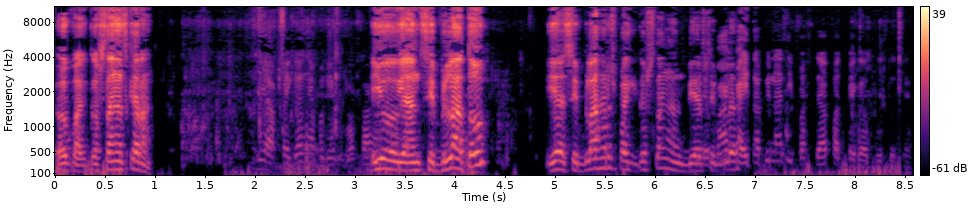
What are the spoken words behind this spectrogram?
Oh, pakai kos tangan sekarang. Iya, pegangnya pakai kepala. Iyo, yang sebelah tuh. Iya, sebelah harus pakai kos tangan biar Dia sebelah. pakai tapi nanti pas dapat pegang bututnya.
